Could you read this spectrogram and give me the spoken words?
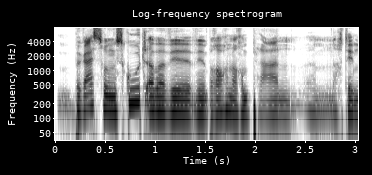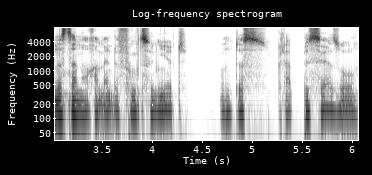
Begeisterung ist gut, aber wir, wir brauchen auch einen Plan, ähm, nachdem das dann auch am Ende funktioniert. Und das klappt bisher so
